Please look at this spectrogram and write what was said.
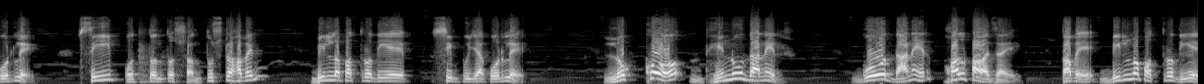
করলে শিব অত্যন্ত সন্তুষ্ট হবেন। বিল্লপত্র দিয়ে শিব পূজা করলে লক্ষ ধেনু দানের গো দানের ফল পাওয়া যায়। তবে বিল্লপত্র দিয়ে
